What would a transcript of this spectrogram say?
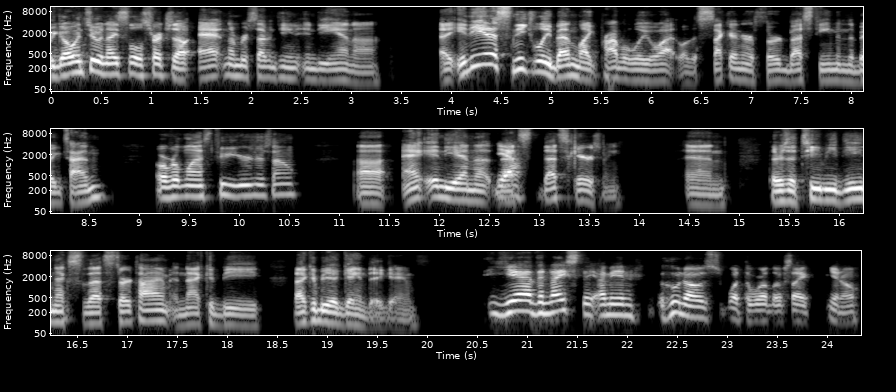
We go into a nice little stretch though at number 17 Indiana. Uh, Indiana sneakily been like probably what, well, the second or third best team in the Big Ten over the last two years or so. Uh, Indiana, yeah. that's that scares me. And there's a TBD next to that start time, and that could be that could be a game day game. Yeah, the nice thing, I mean, who knows what the world looks like, you know,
